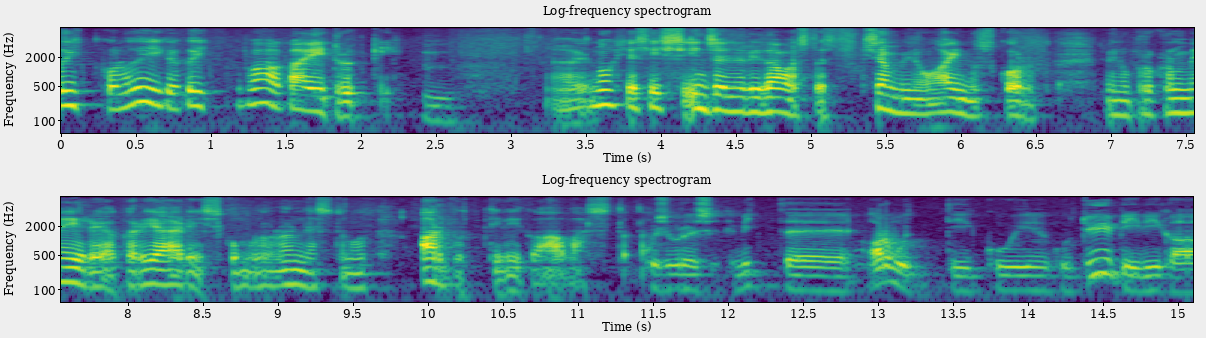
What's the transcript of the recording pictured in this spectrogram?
kõik on õige, kõik maha, aga ei trüki. Mm noh, ja siis insenerid avastasid, see on minu ainus kord minu programmeerija karjääris, kui mul on õnnestunud arvutiviga avastada. kusjuures mitte arvuti kui nagu tüübiviga,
